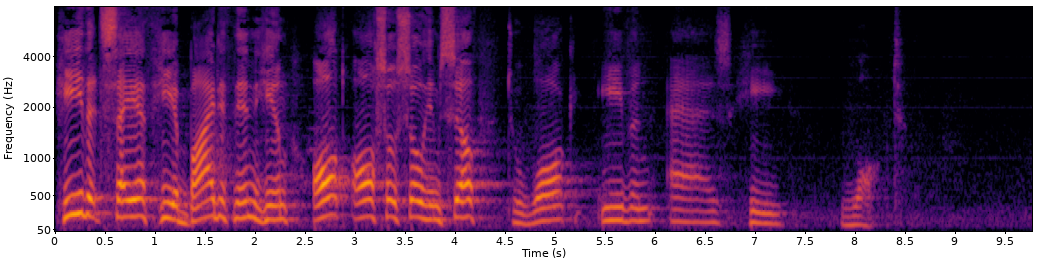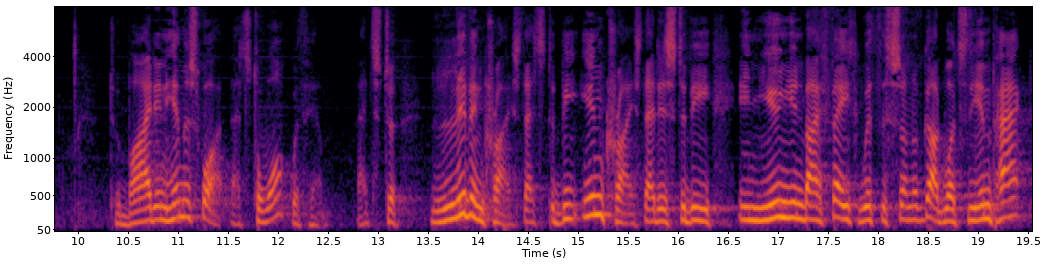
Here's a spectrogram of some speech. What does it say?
He that saith he abideth in him ought also so himself to walk even as he walked. To abide in him is what? That's to walk with him. That's to live in Christ. That's to be in Christ. That is to be in union by faith with the Son of God. What's the impact?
